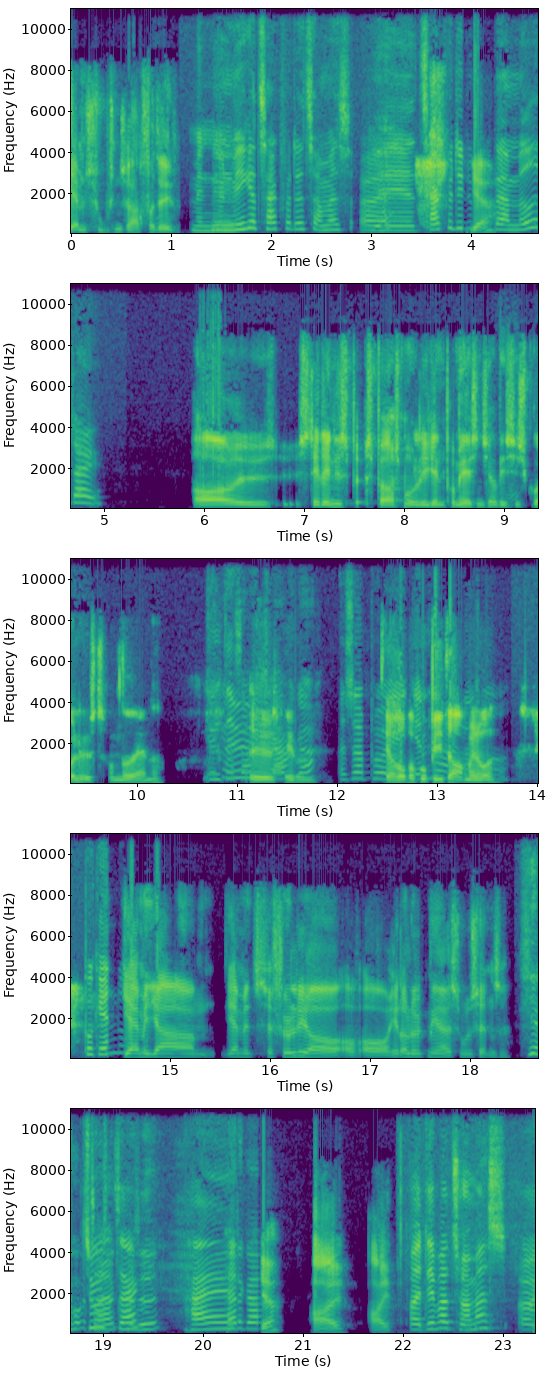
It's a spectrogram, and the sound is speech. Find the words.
Jamen, tusind tak for det. Men, Men øh, mega tak for det, Thomas. Og ja. øh, tak fordi du ja. ville være med i dag. Og øh, stille ind i sp- spørgsmål igen på Messenger, hvis I skulle have lyst om noget andet. Ja, det vil øh, det, og så på jeg håber, at kunne bidrage med noget. På genlyd? Jamen, jeg, jamen selvfølgelig, og, og, og held og lykke med jeres udsendelse. Jo, Tusind tak. tak. Hej. Ha' det godt. Ja, hej. Hej. Og det var Thomas, og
